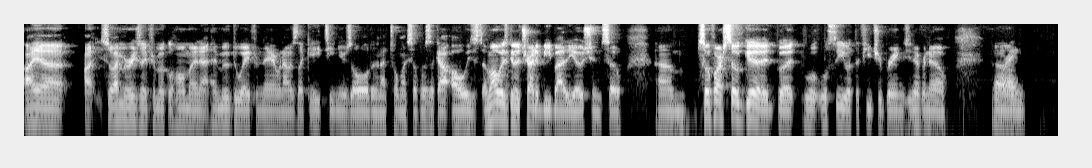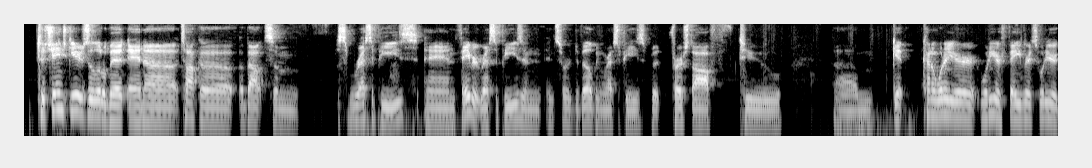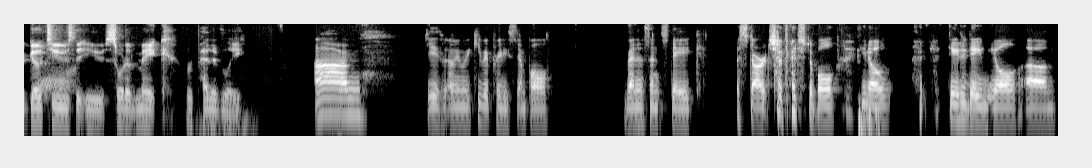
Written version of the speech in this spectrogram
I uh I, so I'm originally from Oklahoma and I, I moved away from there when I was like 18 years old and I told myself I was like I always I'm always going to try to be by the ocean so um, so far so good but we'll, we'll see what the future brings you never know um, Right. To change gears a little bit and uh, talk uh, about some some recipes and favorite recipes and, and sort of developing recipes. But first off to um, get kind of what are your what are your favorites? What are your go-to's that you sort of make repetitively? Um, geez, I mean, we keep it pretty simple. Venison steak, a starch, a vegetable, you know, day to day meal. Um,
